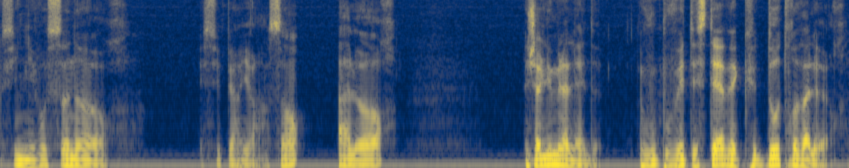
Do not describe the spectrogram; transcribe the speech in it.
Donc si le niveau sonore est supérieur à 100, alors j'allume la LED. Vous pouvez tester avec d'autres valeurs.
